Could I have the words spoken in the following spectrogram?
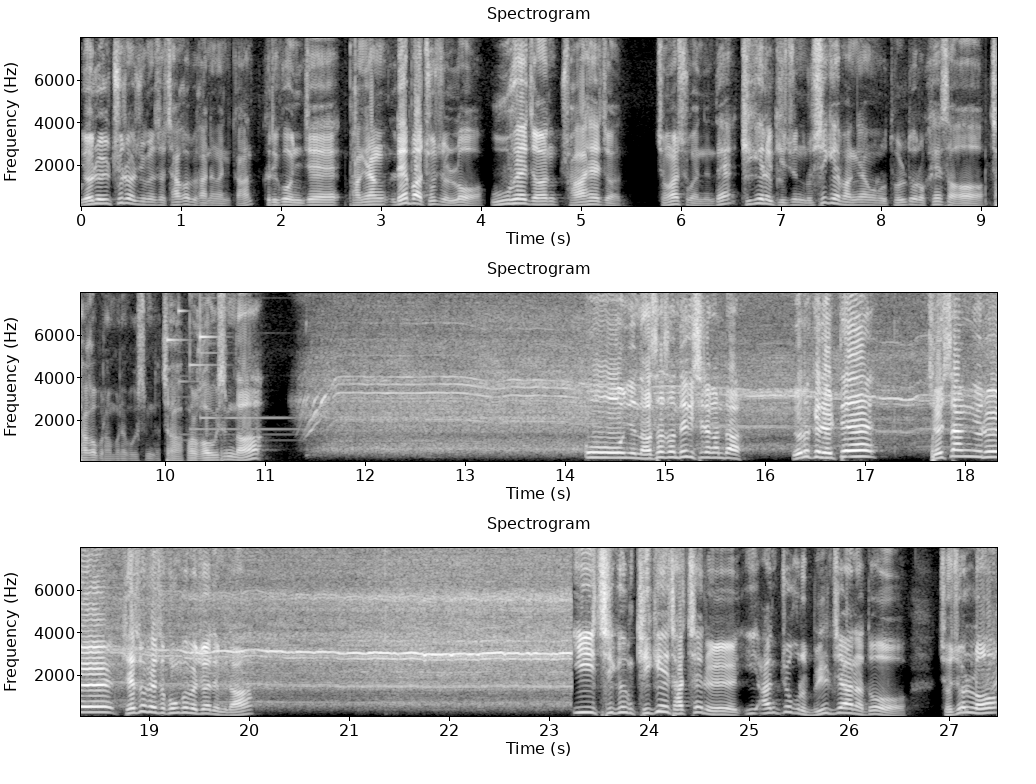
열을 줄여주면서 작업이 가능하니까. 그리고 이제 방향 레바 조절로 우회전 좌회전 정할 수가 있는데 기계를 기준으로 시계 방향으로 돌도록 해서 작업을 한번 해보겠습니다. 자 바로 가보겠습니다 오 이제 나사선 내기 시작한다 이렇게 될 때 절상류를 계속해서 공급해 줘야 됩니다 이 지금 기계 자체를 이 안쪽으로 밀지 않아도 저절로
